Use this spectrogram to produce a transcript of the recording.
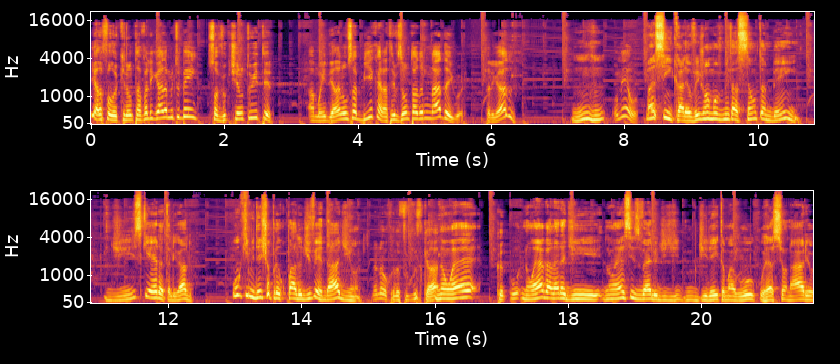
E ela falou que não tava ligada muito bem. Só viu que tinha no Twitter. A mãe dela não sabia, cara. A televisão não tá dando nada, Igor. Tá ligado? Uhum. Ô meu, Mas assim, cara, eu vejo uma movimentação também de esquerda, tá ligado? O que me deixa preocupado de verdade, Nhoque, não, não, quando eu fui buscar. não é o- não é a galera de. Não é esses velhos de, de direita maluco, reacionário,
